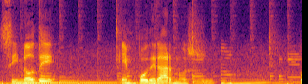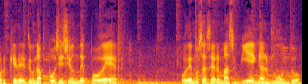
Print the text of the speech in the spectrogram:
sino de empoderarnos. Porque desde una posición de poder podemos hacer más bien al mundo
